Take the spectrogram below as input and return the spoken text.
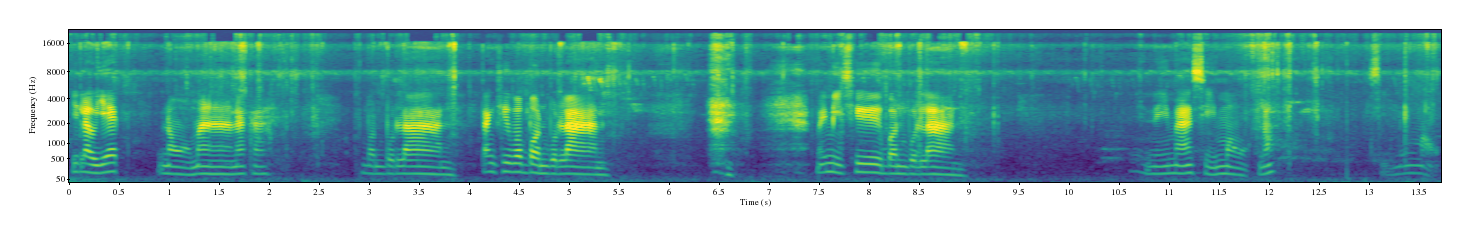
ที่เราแยกหน่อมานะคะ บอลโบราณ ตั้งชื่อว่าบอลโบราณ ไม่มีชื่อบอลโบราณอันนี้ม้าสีหมอกเนาะสีไม่หมอก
